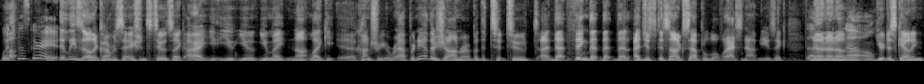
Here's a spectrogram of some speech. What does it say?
which Well, was great It leads to other conversations too. It's like, all right, you you you, you may not like a country, a rap, or any other genre, but the, to to uh, that thing that, that that I just it's not acceptable. Well, that's not music. no, That's- no, no, no. You're discounting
